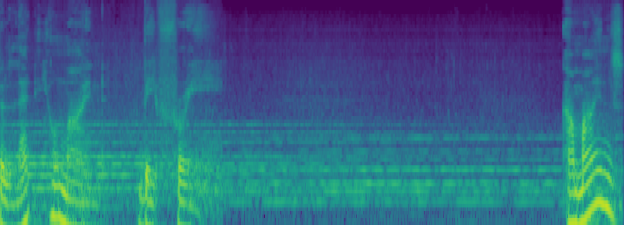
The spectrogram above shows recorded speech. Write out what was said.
to let your mind be free. Our minds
